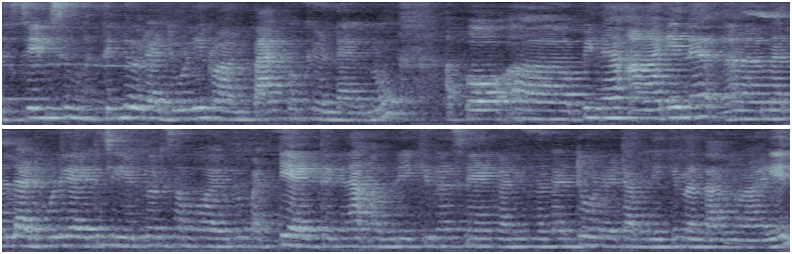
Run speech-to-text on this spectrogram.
ജിസേൽ സിംഹത്തിന്റെ ഒരു അടിപൊളി റാം പാക്ക് ഒക്കെ ഉണ്ടായിരുന്നു. അപ്പോൾ പിന്നെ ആര്യന് നല്ല അടിപൊളിയായിട്ട് ചെയ്യുന്ന ഒരു സംഭവമായിരുന്നു. പട്ടിയായിട്ട് ഇങ്ങനെ അഭിനയിക്കുന്ന സ്നേഹം കാണിക്കുന്നുണ്ട് അടിപൊളിയായിട്ട് അഭിനയിക്കുന്നുണ്ടായിരുന്നു ആര്യൻ.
